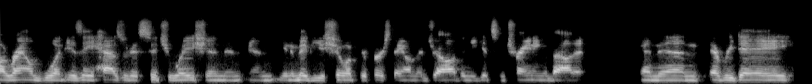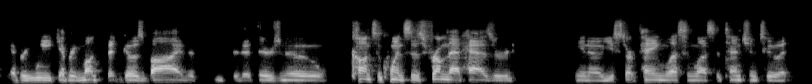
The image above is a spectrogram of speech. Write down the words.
around what is a hazardous situation, and and you know maybe you show up your first day on the job and you get some training about it, and then every day, every week, every month that goes by that that there's no consequences from that hazard, you know, you start paying less and less attention to it.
